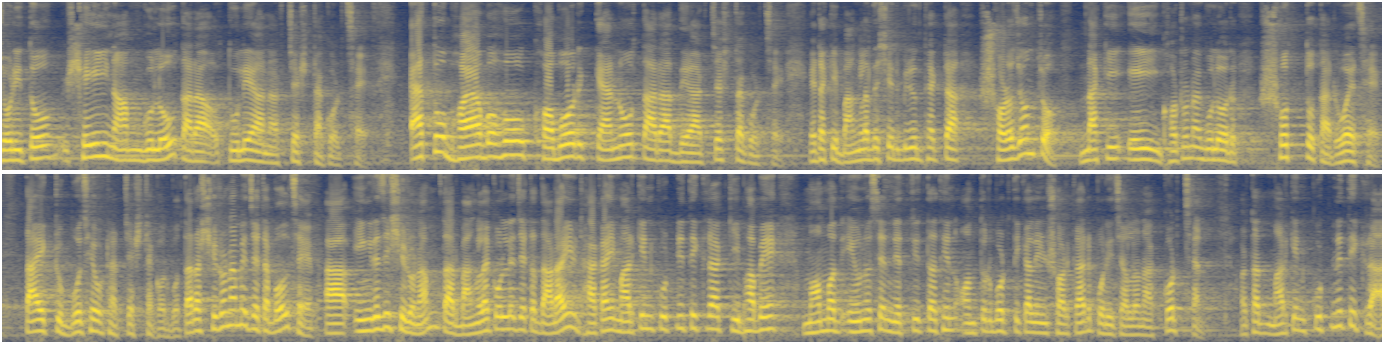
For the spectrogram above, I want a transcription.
জড়িত। সেই নামগুলোও তারা তুলে আনার চেষ্টা করছে। এত ভয়াবহ খবর কেন তারা দেওয়ার চেষ্টা করছে? এটা কি বাংলাদেশের বিরুদ্ধে একটা ষড়যন্ত্র? নাকি এই ঘটনাগুলোর সত্যতা রয়েছে? তা একটু বুঝে ওঠার চেষ্টা করব। তারা শিরোনামে যেটা বলছে ইংরেজি শিরোনাম, তার বাংলা করলে যেটা দাঁড়ায়, ঢাকায় মার্কিন কূটনীতিকরা কীভাবে মোহাম্মদ ইউনুসের নেতৃত্বাধীন অন্তর্বর্তীকালীন সরকার পরিচালনা করছেন? অর্থাৎ মার্কিন কূটনীতিকরা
